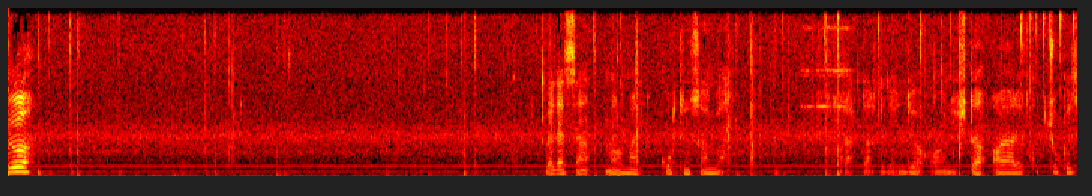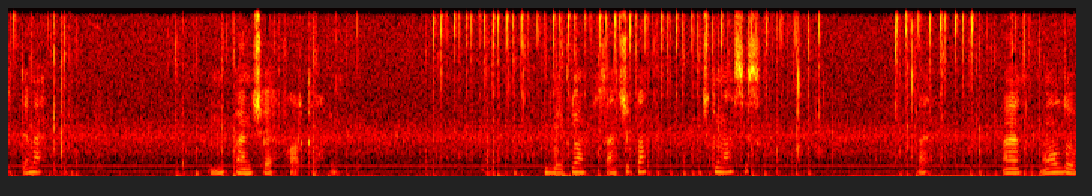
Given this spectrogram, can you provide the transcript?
Yo. Böyle sen normal kurt insan gel. Karakterde değil diyor. Oynayışta hayalet kurt çok ezik değil mi? Pençe fark abim. Bekliyorum. Sen çık lan. Çıkın lan siz. Heh. He, ne oldu?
